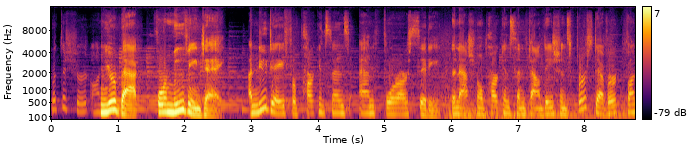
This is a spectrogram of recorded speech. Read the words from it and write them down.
Put the shirt on your back for Moving Day, a new day for Parkinson's and for our city. The National Parkinson Foundation's first ever fund.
